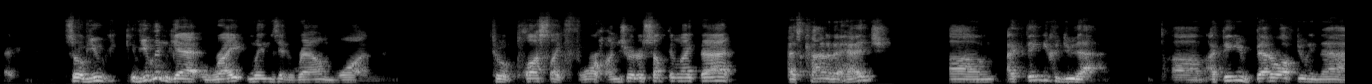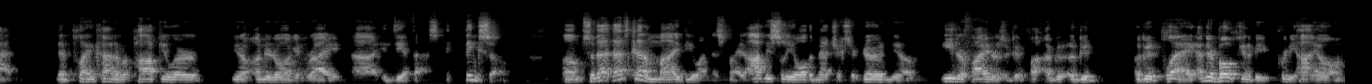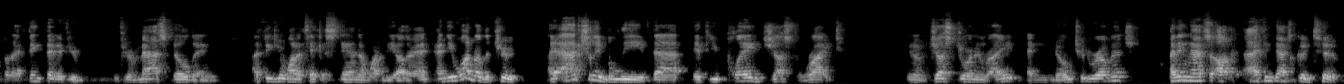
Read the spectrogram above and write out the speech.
So if you if you can get Wright wins in round one to a plus like 400 or something like that as kind of a hedge, um, I think you could do that. Um, I think you're better off doing that than playing kind of a popular you know, underdog and right uh, in DFS. I think so. Um, so that that's kind of my view on this fight. Obviously, all the metrics are good. You know, either fighter is a good a good a good a good play, and they're both going to be pretty high owned. But I think that if you're if you're mass building, I think you want to take a stand on one or the other. And and you want to know the truth. I actually believe that if you play just right, you know, just Jordan Wright and no Todorovic, I think that's uh, I think that's good too.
